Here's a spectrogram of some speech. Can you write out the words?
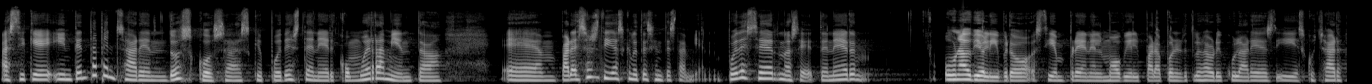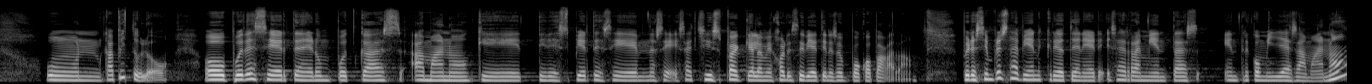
Así que intenta pensar en dos cosas que puedes tener como herramienta em, para esos días que no te sientes tan bien. Puede ser, no sé, tener un audiolibro siempre en el móvil para ponerte los auriculares y escuchar un capítulo. O puede ser tener un podcast a mano que te despierte ese, no sé, esa chispa que a lo mejor ese día tienes un poco apagada. Pero siempre está bien, creo, tener esas herramientas, entre comillas, a mano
